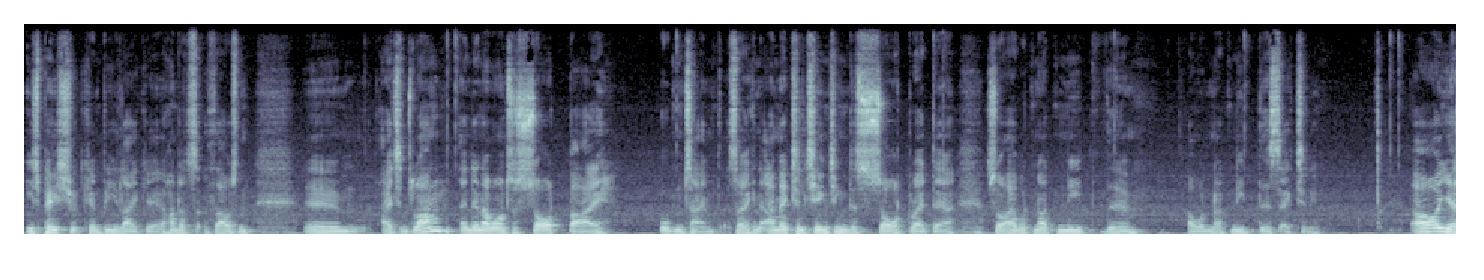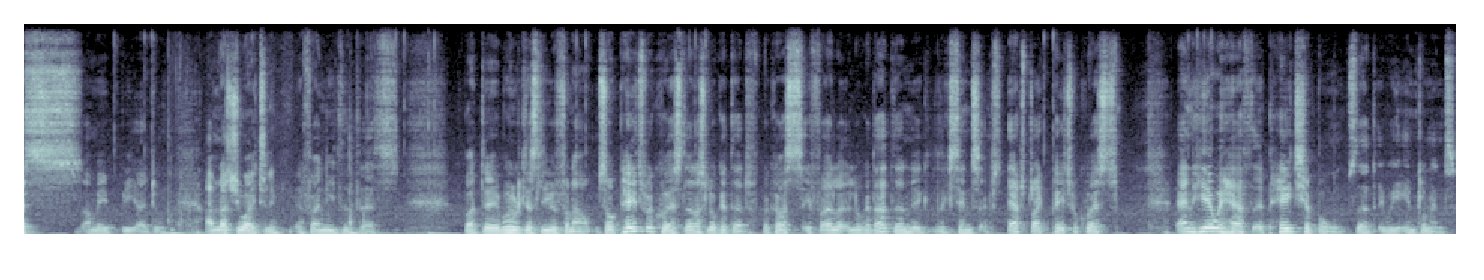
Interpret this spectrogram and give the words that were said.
each page should, can be like a hundred thousand um, items long, and then I want to sort by open time. So I can I'm actually changing the sort right there. So I would not need the I would not need this actually. Oh yes, uh, maybe I do. I'm not sure actually if I needed this. But uh, we'll just leave it for now. So page request, let us look at that. Because if I look at that, then it extends abstract page request. And here we have the pageables that we implement,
